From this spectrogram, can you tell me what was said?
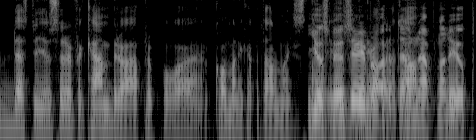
Desto ljusare för Cambra apropå eh, kommande kapitalmarknadsdag? Just nu ser det bra ut. Den ja. öppnade upp.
